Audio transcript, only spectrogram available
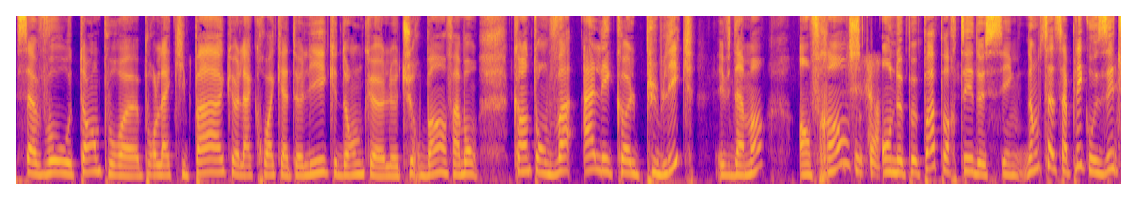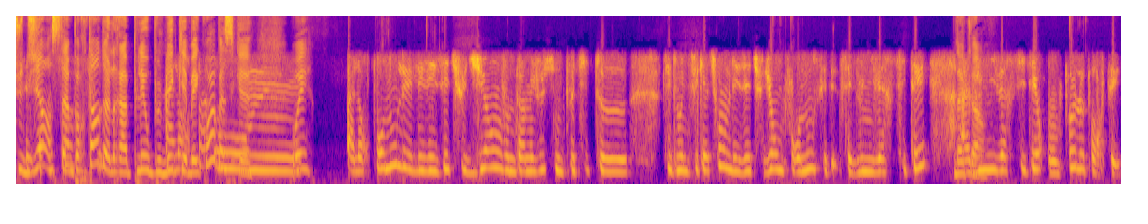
ça vaut autant pour euh, pour la kippa que la croix catholique, donc euh, le turban. Enfin bon, quand on va à l'école publique, évidemment, en France, on ne peut pas porter de signe. Donc ça s'applique aux étudiants. C'est important de le rappeler au public québécois parce que oui. Alors pour nous, les, les, étudiants, je me permets juste une petite euh, petite modification. Les étudiants, pour nous, c'est l'université. À l'université, on peut le porter.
